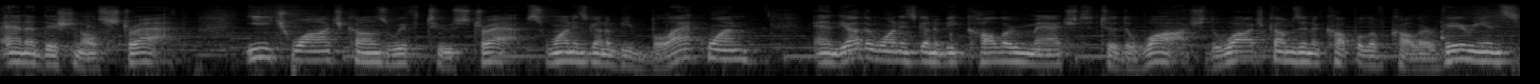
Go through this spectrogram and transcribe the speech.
an additional strap. Each watch comes with two straps. One is going to be black one and the other one is going to be color matched to the watch. The watch comes in a couple of color variants.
